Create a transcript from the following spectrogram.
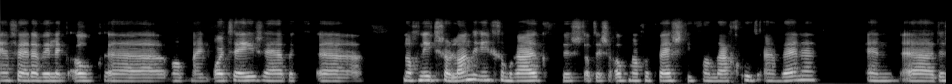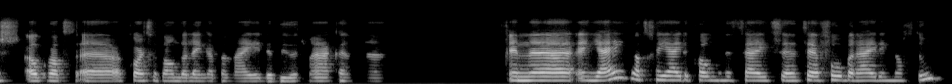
En verder wil ik ook, want mijn orthese heb ik nog niet zo lang in gebruik. Dus dat is ook nog een kwestie van daar goed aan wennen. En uh, dus ook wat korte wandelingen bij mij in de buurt maken. En, en jij, wat ga jij de komende tijd ter voorbereiding nog doen?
